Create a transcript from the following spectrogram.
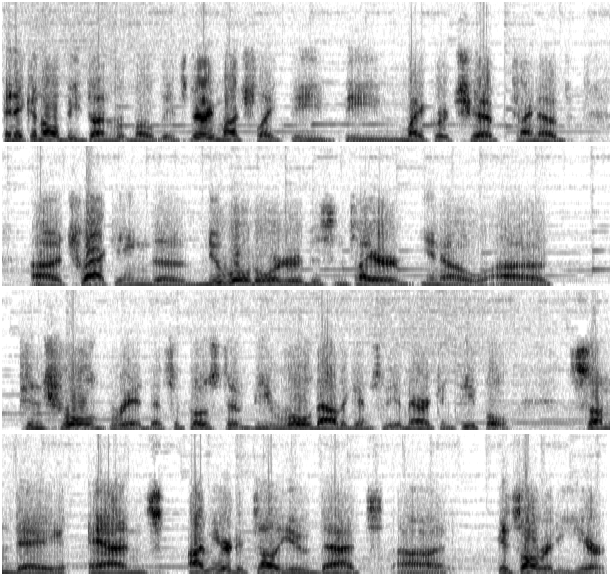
And it can all be done remotely. It's very much like the, the microchip kind of uh, tracking the New World Order, this entire, you know, uh, control grid that's supposed to be rolled out against the American people someday. And I'm here to tell you that uh, it's already here.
